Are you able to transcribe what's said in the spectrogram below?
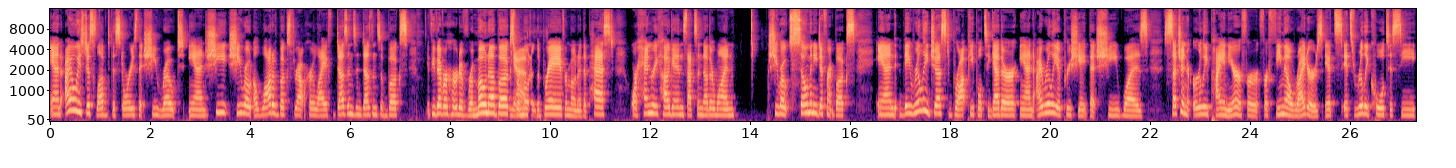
And i always just loved the stories that she wrote and she she wrote a lot of books throughout her life dozens and dozens of books if you've ever heard of Ramona books, yes. Ramona the Brave, Ramona the Pest, or Henry Huggins, that's another one. She wrote so many different books and they really just brought people together and I really appreciate that she was such an early pioneer for for female writers. It's it's really cool to see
